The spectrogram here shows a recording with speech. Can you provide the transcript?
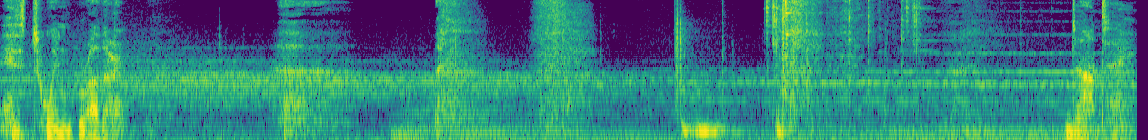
his twin brother. Dante.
